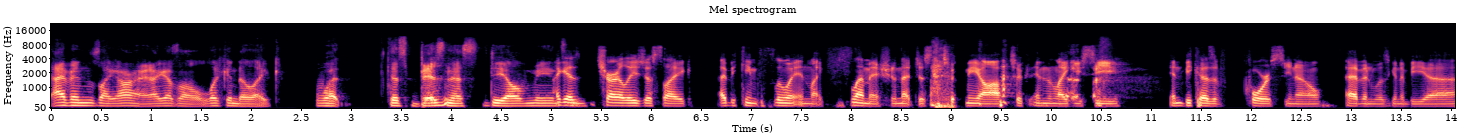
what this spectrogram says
evan's like all right i guess i'll look into like what this business deal means I guess Charlie's just like I became fluent in like Flemish, and that just took me off. Took and then like you see, and because of course you know Evan was gonna be uh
